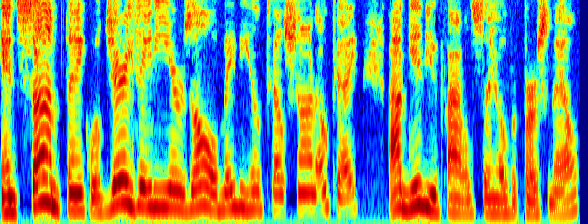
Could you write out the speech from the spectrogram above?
And some think, well, Jerry's 80 years old. Maybe he'll tell Sean, okay, I'll give you final say over personnel.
